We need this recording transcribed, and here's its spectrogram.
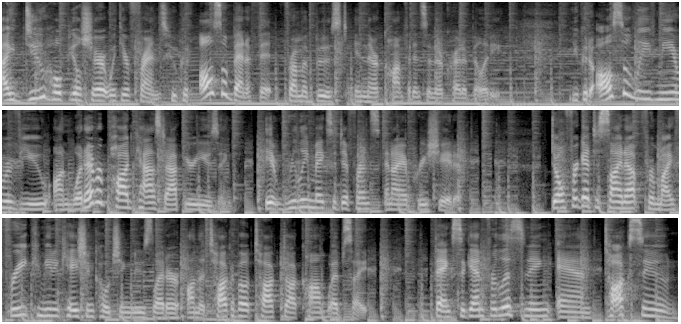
I do hope you'll share it with your friends who could also benefit from a boost in their confidence and their credibility. You could also leave me a review on whatever podcast app you're using. It really makes a difference and I appreciate it. Don't forget to sign up for my free communication coaching newsletter on the talkabouttalk.com website. Thanks again for listening and talk soon.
